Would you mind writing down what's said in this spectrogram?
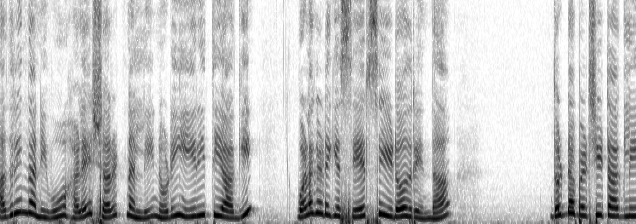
ಅದರಿಂದ ನೀವು ಹಳೆ ಶರ್ಟ್ನಲ್ಲಿ ನೋಡಿ ಈ ರೀತಿಯಾಗಿ ಒಳಗಡೆಗೆ ಸೇರಿಸಿ ಇಡೋದ್ರಿಂದ ದೊಡ್ಡ ಬೆಡ್ಶೀಟ್ ಆಗಲಿ,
